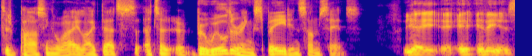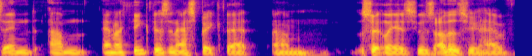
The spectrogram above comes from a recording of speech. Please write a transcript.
to passing away. Like that's that's a bewildering speed in some sense. Yeah, it, it is, and um, and I think there's an aspect that um, certainly as there's others who have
